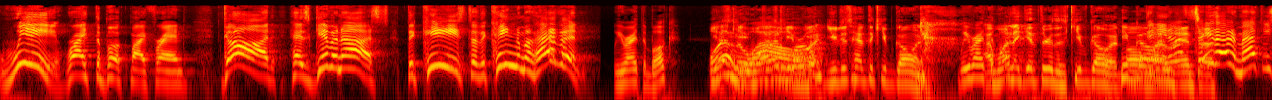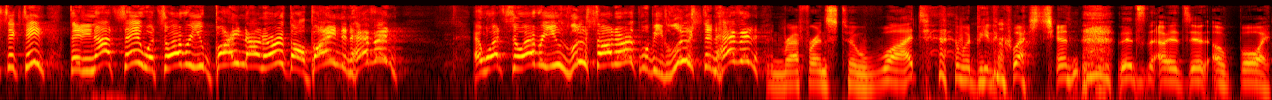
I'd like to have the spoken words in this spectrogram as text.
We write the book, my friend. God has given us the keys to the kingdom of heaven. We write the book? What in the wild world? You just have to keep going. We write. I want to get through this. Keep going. Oh, did he not say that in Matthew 16? Did he not say, Whatsoever you bind on earth, I'll bind in heaven? And whatsoever you loose on earth will be loosed in heaven? In reference to what would be the question? it's, it's it, oh boy,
